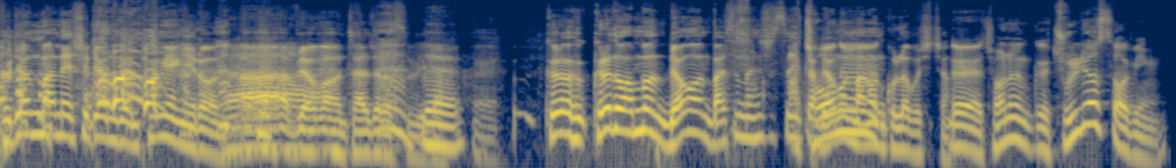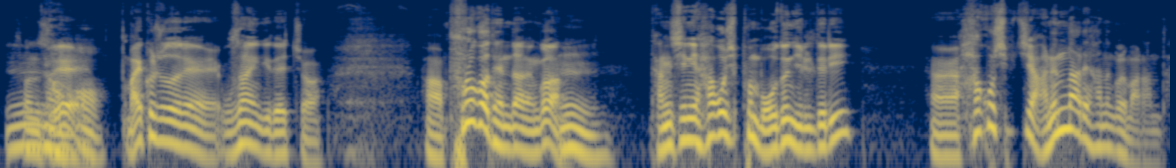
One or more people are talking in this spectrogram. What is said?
9년 만에 실현된 평행 이론. 아, 명언 잘 들었습니다. 네. 그, 그래도 한번 명언 말씀하셨으니까 아, 명언 저는- 망언 골라보시죠. 네, 저는 그 줄리어스 서빙 선수의 어, 어. 마이클 조던의 우상이기도 했죠. 아, 프로가 된다는 건 음. 당신이 하고 싶은 모든 일들이 어, 하고 싶지 않은 날에 하는 걸 말한다.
